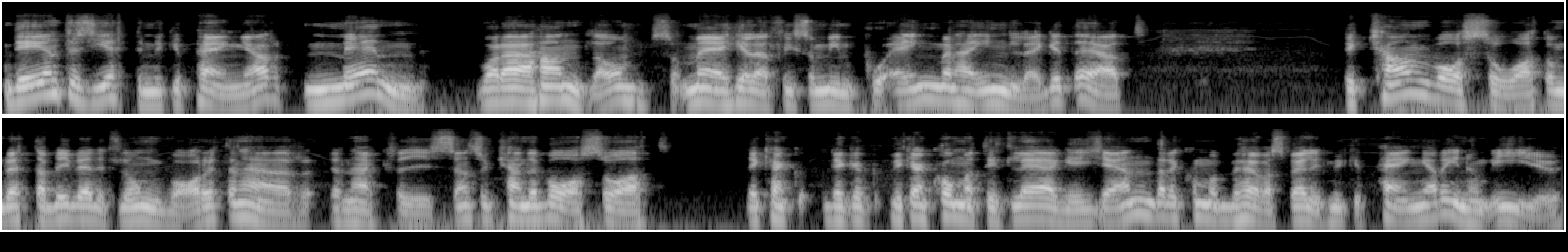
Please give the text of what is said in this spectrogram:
det är inte så jättemycket pengar, men vad det här handlar om, som är hela liksom min poäng med det här inlägget, är att det kan vara så att om detta blir väldigt långvarigt, den här, den här krisen, så kan det vara så att det kan, det, vi kan komma till ett läge igen där det kommer att behövas väldigt mycket pengar inom EU.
